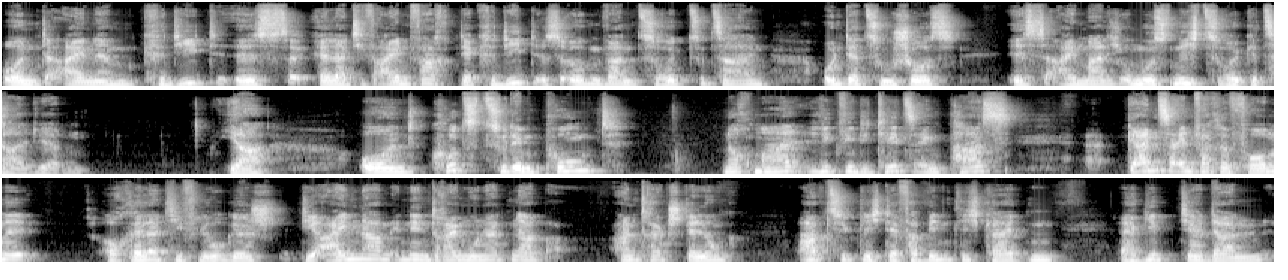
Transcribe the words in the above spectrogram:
Und einem Kredit ist relativ einfach. Der Kredit ist irgendwann zurückzuzahlen und der Zuschuss ist einmalig und muss nicht zurückgezahlt werden. Ja, und kurz zu dem Punkt nochmal Liquiditätsengpass. Ganz einfache Formel, auch relativ logisch. Die Einnahmen in den drei Monaten ab Antragstellung abzüglich der Verbindlichkeiten ergibt ja dann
